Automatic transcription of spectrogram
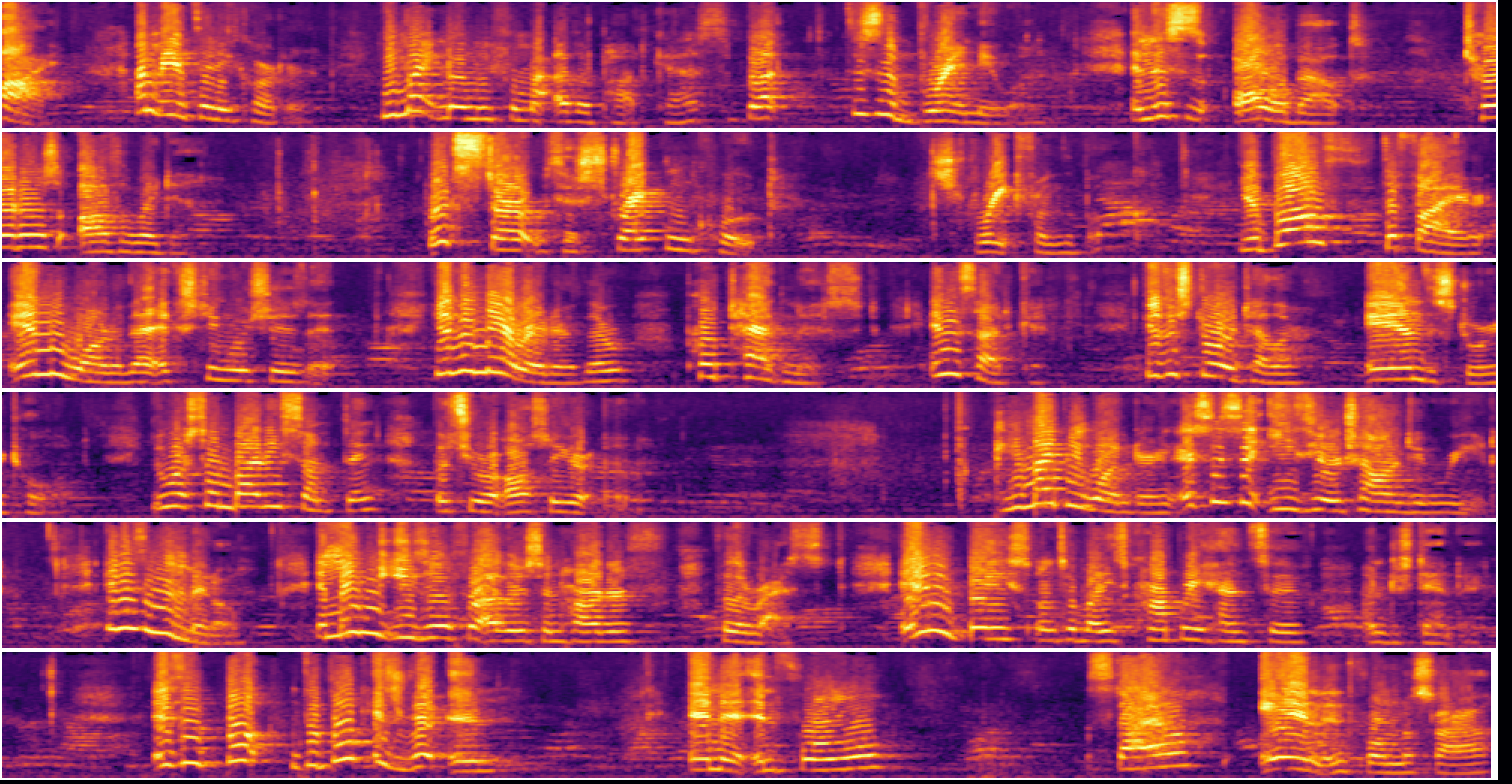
Hi, I'm Anthony Carter. You might know me from my other podcasts, but this is a brand new one, and this is all about turtles all the way down. Let's start with a striking quote straight from the book. You're both the fire and the water that extinguishes it. You're the narrator, the protagonist, and the sidekick. You're the storyteller and the story told. You are somebody something, but you are also your own. You might be wondering, is this an easy or challenging read? It is in the middle. It may be easier for others and harder for the rest. It is based on somebody's comprehensive understanding. Is the book the book is written in an informal style and informal style.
